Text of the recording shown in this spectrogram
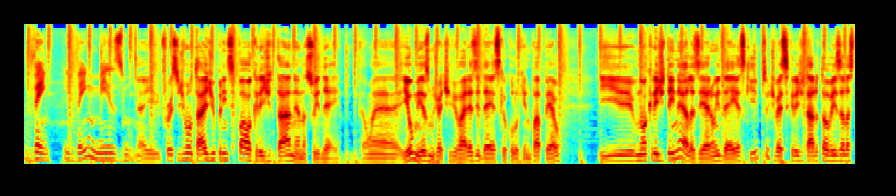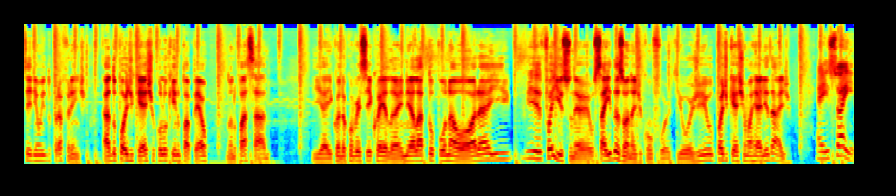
vem e vem mesmo. É, e força de vontade o principal, acreditar né, na sua ideia. Então, é, eu mesmo já tive várias ideias que eu coloquei no papel e não acreditei nelas. E eram ideias que, se eu tivesse acreditado, talvez elas teriam ido para frente. A do podcast eu coloquei no papel no ano passado. E aí, quando eu conversei com a Elaine, ela topou na hora e, e, foi isso, né? Eu saí da zona de conforto. E hoje o podcast é uma realidade. É isso aí.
